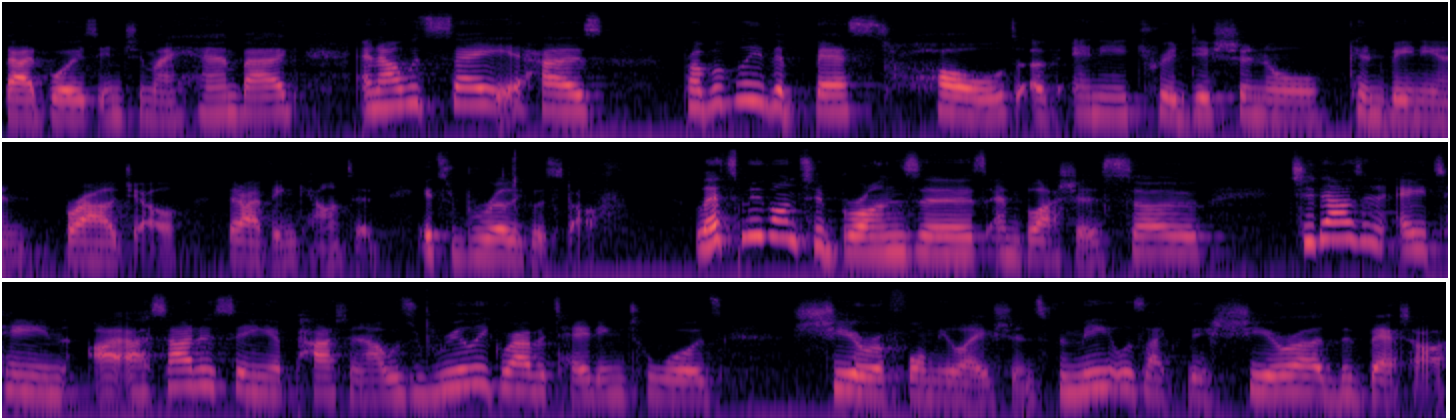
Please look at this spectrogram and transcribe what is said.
bad boys into my handbag, and I would say it has probably the best hold of any traditional convenient brow gel that I've encountered. It's really good stuff. Let's move on to bronzers and blushes. So 2018, I, started seeing a pattern. I was really gravitating towards sheerer formulations. For me, it was like the sheerer, the better.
